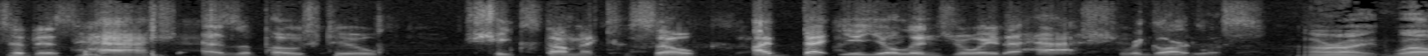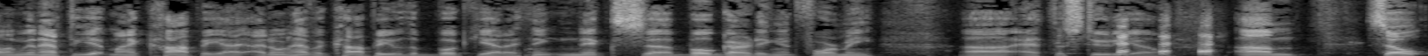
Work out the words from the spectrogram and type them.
to this hash as opposed to sheep stomach. So I bet you you'll enjoy the hash regardless. All right. Well, I'm going to have to get my copy. I, I, don't have a copy of the book yet. I think Nick's uh, bogarting it for me uh, at the studio. um, so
